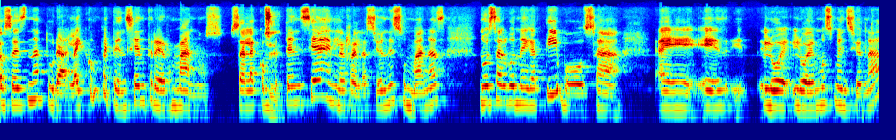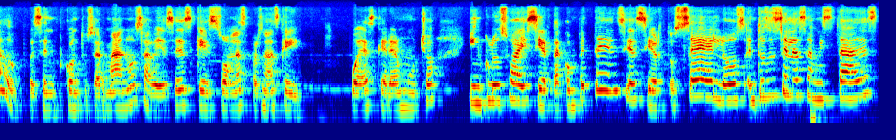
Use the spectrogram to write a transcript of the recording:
o sea, es natural, hay competencia entre hermanos, o sea, la competencia en las relaciones humanas no es algo negativo, o sea, eh, lo, hemos mencionado, pues con tus hermanos a veces que son las personas que puedes querer mucho, incluso hay cierta competencia, ciertos celos, entonces en las amistades,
